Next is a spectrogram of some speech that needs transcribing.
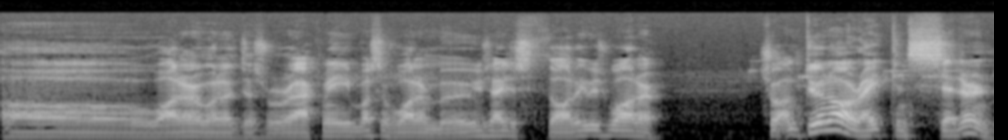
Oh, water would have just wrecked me. He must have water moves. I just thought he was water. So I'm doing alright considering.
